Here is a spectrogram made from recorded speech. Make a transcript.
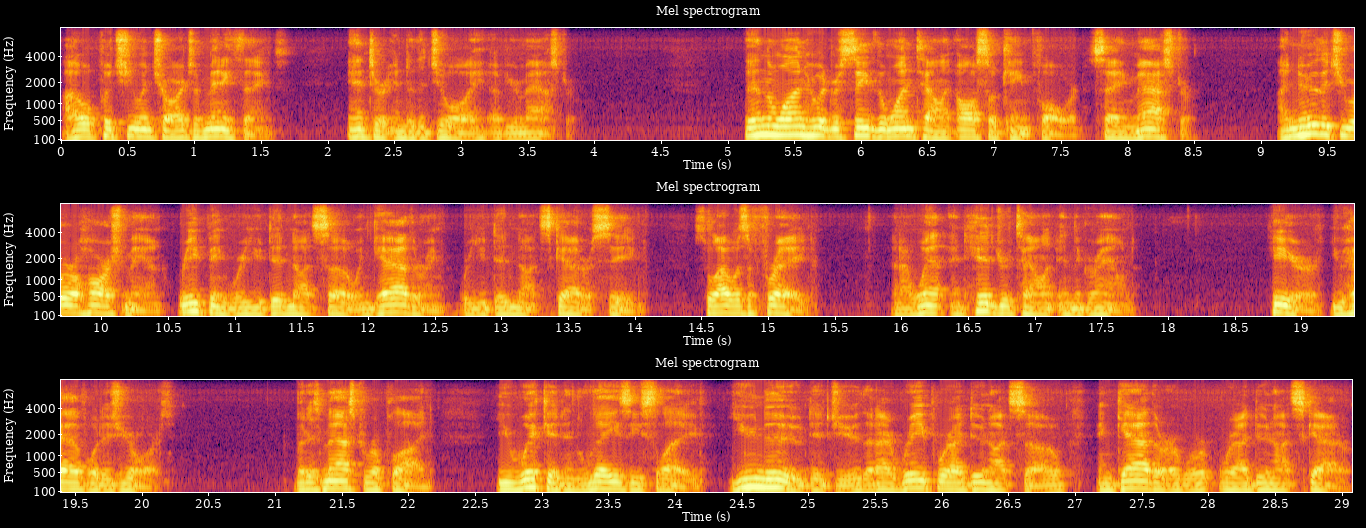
I will put you in charge of many things. Enter into the joy of your master. Then the one who had received the one talent also came forward, saying, Master, I knew that you were a harsh man, reaping where you did not sow, and gathering where you did not scatter seed. So I was afraid, and I went and hid your talent in the ground. Here, you have what is yours. But his master replied, You wicked and lazy slave, you knew, did you, that I reap where I do not sow, and gather where I do not scatter?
